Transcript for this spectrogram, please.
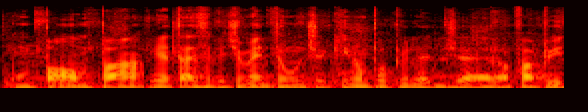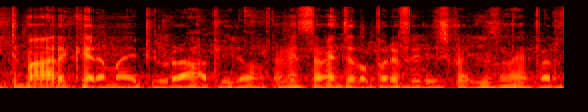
un pompa. In realtà è semplicemente un cecchino un po' più leggero. Fa più hit marker, ma è più rapido. Onestamente lo preferisco agli sniper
